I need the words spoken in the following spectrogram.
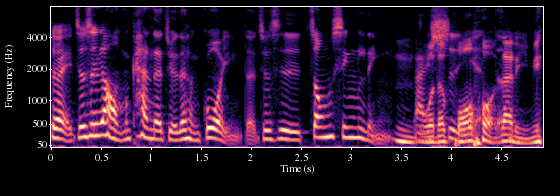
对，就是让我们看的觉得很过瘾的，就是钟欣凌来饰演的、嗯、我的婆婆在里面，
